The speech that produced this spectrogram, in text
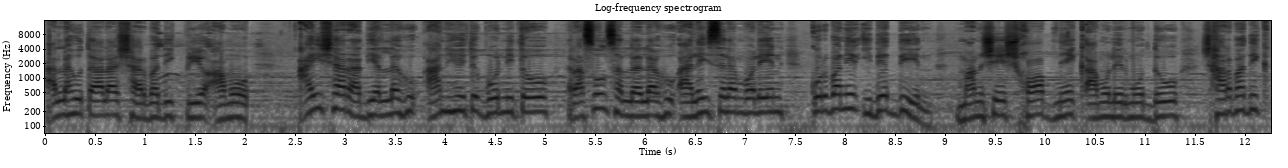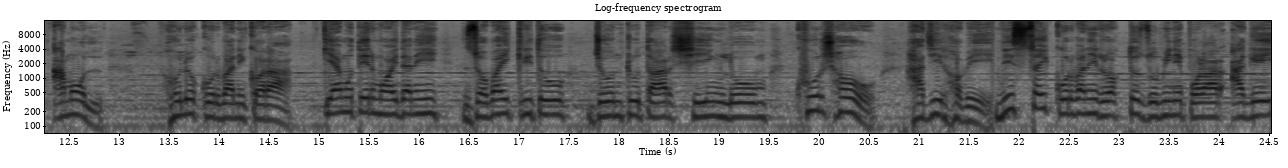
আল্লাহ তাআলার সর্বাধিক প্রিয় আমল। আইসা রাদিয়াল্লাহু আনহি হইতে বর্ণিত, রাসূল সাল্লাল্লাহু আলাইসাল্লাম বলেন, কোরবানির ঈদের দিন মানুষের সব নেক আমলের মধ্যেও সর্বাধিক আমল হলো কোরবানি করা। কেয়ামতের ময়দানে জবাইকৃত জন্তু, তার শিং, লোম, খুরসহ হাজির হবে। নিশ্চয় কোরবানির রক্ত জমিনে পড়ার আগেই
